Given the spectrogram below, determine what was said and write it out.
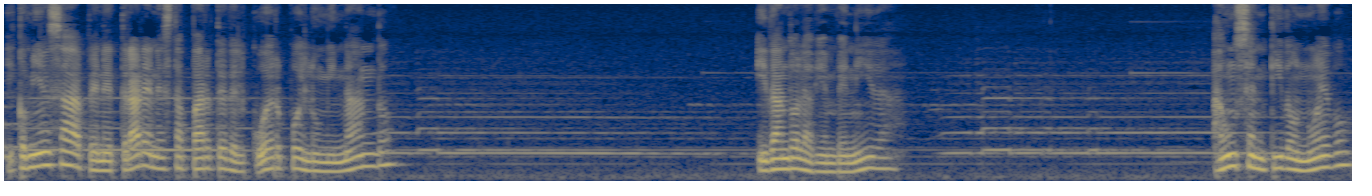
Y comienza a penetrar en esta parte del cuerpo iluminando y dando la bienvenida a un sentido nuevo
